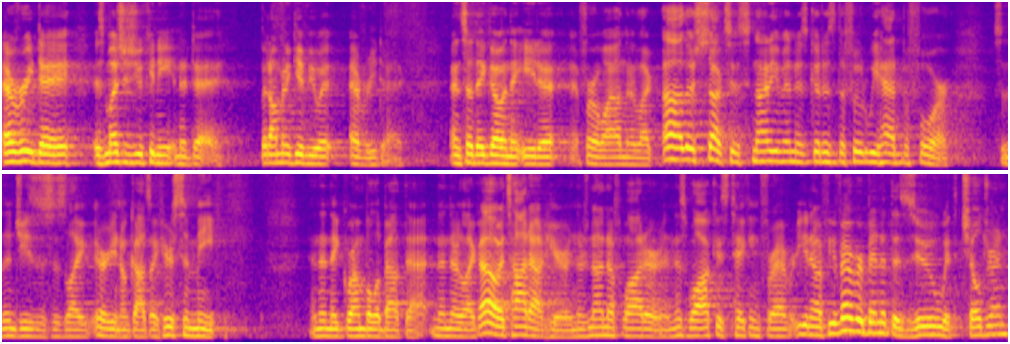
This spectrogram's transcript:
every day, as much as you can eat in a day. But I'm going to give you it every day. And so they go and they eat it for a while and they're like, oh, this sucks. It's not even as good as the food we had before. So then Jesus is like, or, you know, God's like, here's some meat. And then they grumble about that. And then they're like, oh, it's hot out here and there's not enough water and this walk is taking forever. You know, if you've ever been at the zoo with children,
